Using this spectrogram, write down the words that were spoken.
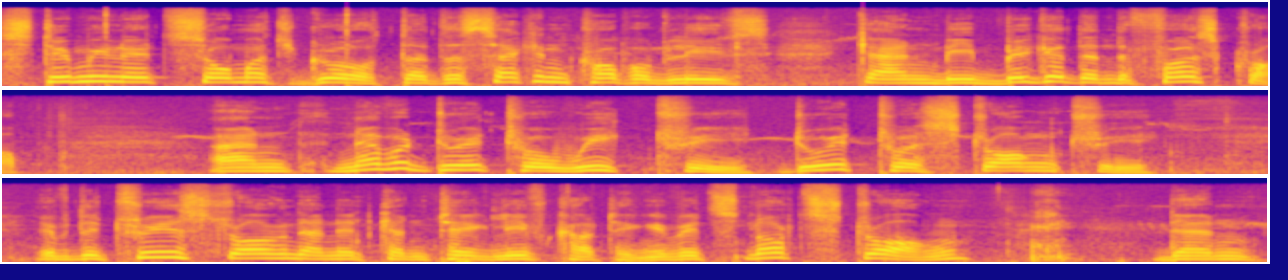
stimulate so much growth that the second crop of leaves can be bigger than the first crop. And never do it to a weak tree, do it to a strong tree. If the tree is strong, then it can take leaf cutting. If it's not strong, then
